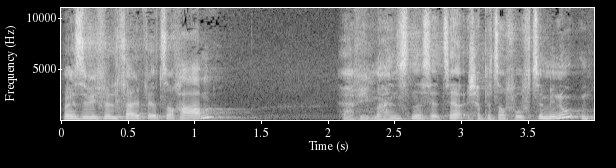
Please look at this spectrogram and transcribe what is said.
Weißt du, wie viel Zeit wir jetzt noch haben? Ja, wie meinst du das jetzt? Ja, ich habe jetzt noch 15 Minuten.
